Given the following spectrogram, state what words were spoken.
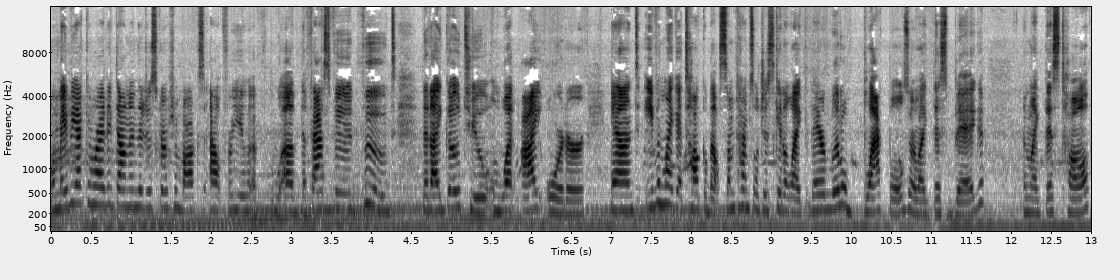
Or maybe I can write it down in the description box out for you of, of the fast food foods that I go to and what I order. And even like at Taco Bell, sometimes I'll just get a like, their little black bowls are like this big and like this tall.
